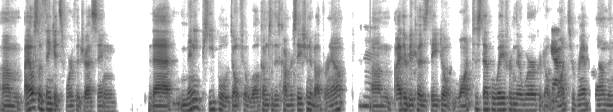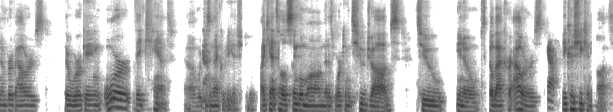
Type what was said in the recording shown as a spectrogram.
um, i also think it's worth addressing that many people don't feel welcome to this conversation about burnout mm-hmm. um, either because they don't want to step away from their work or don't yeah. want to ramp down the number of hours they're working or they can't um, which yeah. is an equity issue i can't tell a single mom that is working two jobs to you know scale back her hours yeah. because she cannot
